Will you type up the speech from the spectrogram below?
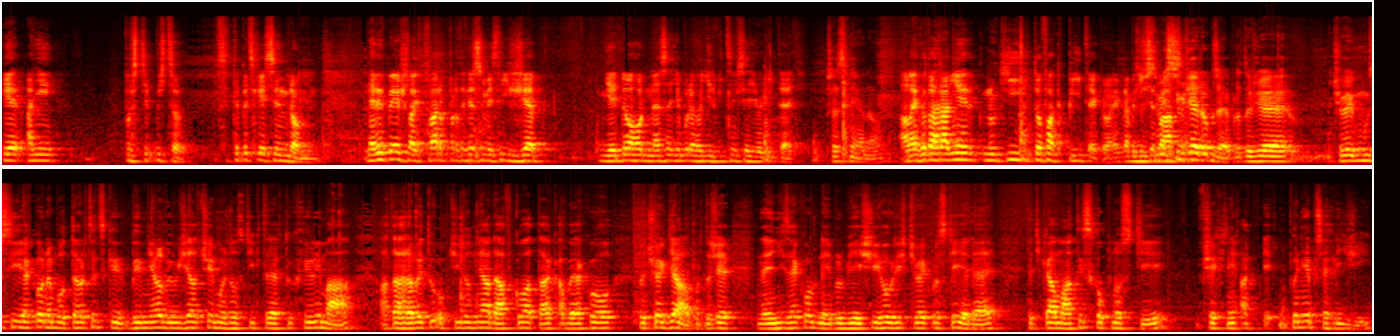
je ani prostě, víš co, typický syndrom. Nevypiješ lektvar, protože si myslíš, že jednoho dne se ti bude hodit víc, než se ti hodí teď. Přesně, no. Ale jako ta hra mě nutí to fakt pít, jako, jak si si myslím, že je dobře, protože člověk musí, jako, nebo teoreticky by měl využívat všechny možností, které v tu chvíli má a ta hra by tu obtížnost měla dávkovat tak, aby jako to člověk dělal, protože není nic jako nejblbějšího, když člověk prostě jede, teďka má ty schopnosti všechny a je úplně přehlíží,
